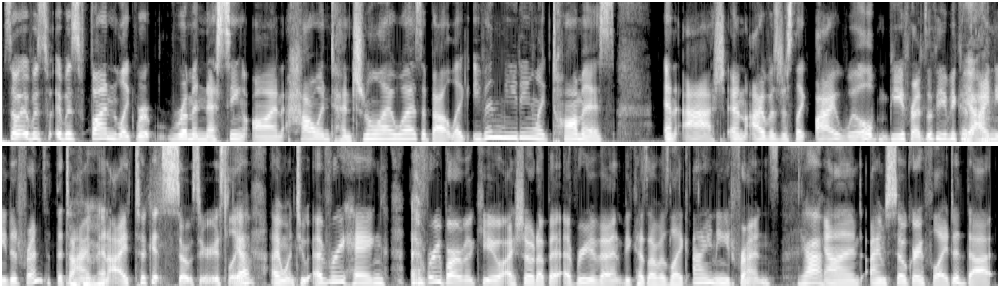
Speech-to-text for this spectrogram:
so it was it was fun like re- reminiscing on how intentional I was about like even meeting like Thomas and Ash and I was just like I will be friends with you because Yeah. I needed friends at the time and I took it so seriously. Yep. I went to every hang, every barbecue. I showed up at every event because I was like I need friends. Yeah. And I'm so grateful I did that.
